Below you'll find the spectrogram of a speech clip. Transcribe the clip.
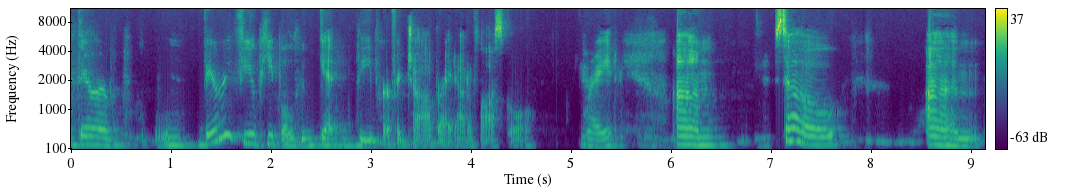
there are very few people who get the perfect job right out of law school, right? Um, so, um,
